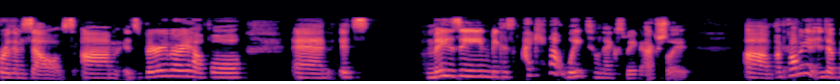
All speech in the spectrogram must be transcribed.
for themselves. Um, it's very, very helpful and it's amazing because I cannot wait till next week, actually. Um, I'm probably going to end up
